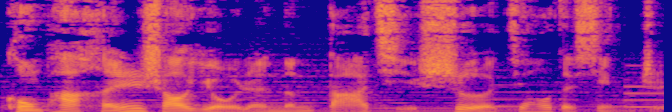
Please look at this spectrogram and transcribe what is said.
恐怕很少有人能打起社交的兴致。《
